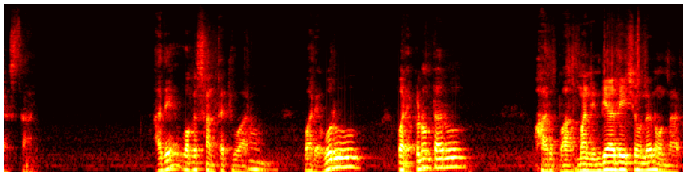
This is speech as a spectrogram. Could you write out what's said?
చేస్తారు. అదే ఒక సంతతి వారు. అవును వారు ఎవరు వారు మన ఇండియా దేశంలోనే ఉన్నారు.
